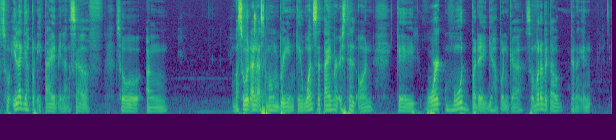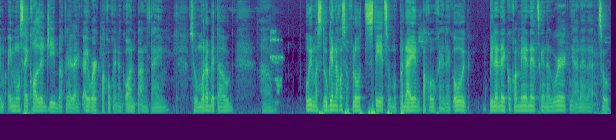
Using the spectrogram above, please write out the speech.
So, ilag yapon i-time ilang self. So, ang masuod ana sa mong brain kay once the timer is still on, kay work mode pa day gihapon ka. So, mara bitaw kanang in, im, imong psychology ba kay like I work pa ko kay nag-on pa ang time. So, mura bitaw um, uy, mas dugay ako sa float state so magpadayon pa ko kay like oh pila day ko ka minutes nga nag-work nya na na. So,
